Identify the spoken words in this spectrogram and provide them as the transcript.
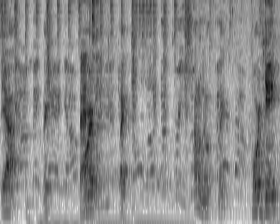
yeah. Like betting. marble, like I don't know, like board game.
